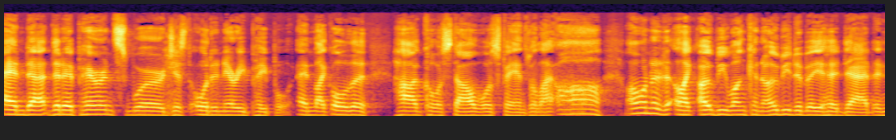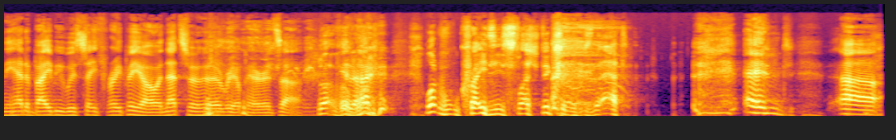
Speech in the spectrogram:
and uh, that her parents were just ordinary people, and like all the hardcore Star Wars fans were like, "Oh, I wanted like Obi Wan Kenobi to be her dad, and he had a baby with C three PO, and that's who her real parents are." What, you know? what, what crazy slash fiction was that? and uh,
